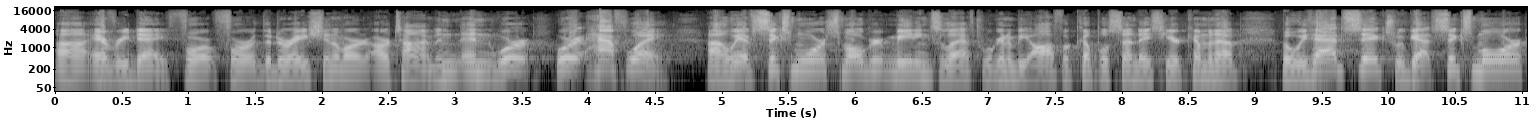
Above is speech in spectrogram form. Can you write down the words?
uh, every day for, for the duration of our, our time. And, and we're, we're halfway. Uh, we have six more small group meetings left. We're going to be off a couple Sundays here coming up, but we've had six. We've got six more,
